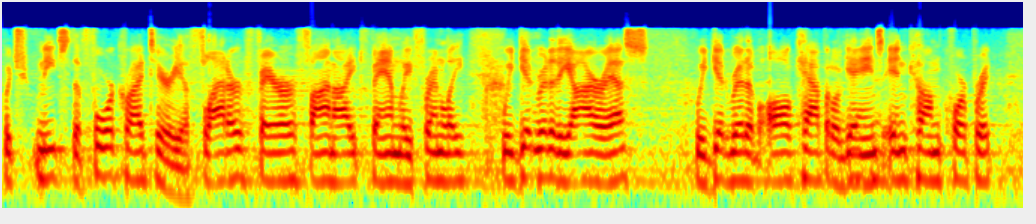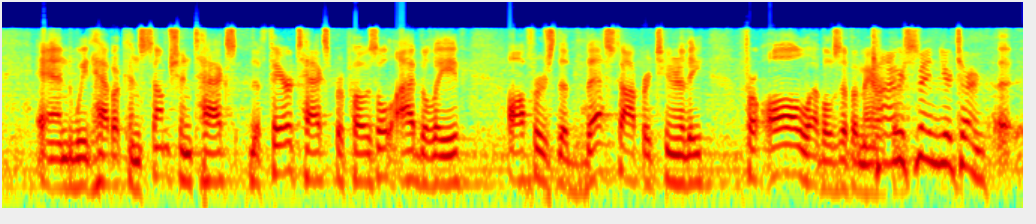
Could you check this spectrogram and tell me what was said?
which meets the four criteria flatter, fairer, finite, family friendly. We'd get rid of the IRS. We'd get rid of all capital gains, income, corporate and we'd have a consumption tax. The fair tax proposal, I believe, offers the best opportunity for all levels of America. Congressman, your turn. Uh,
